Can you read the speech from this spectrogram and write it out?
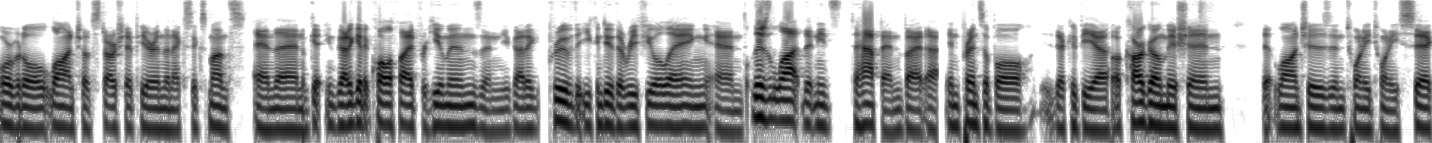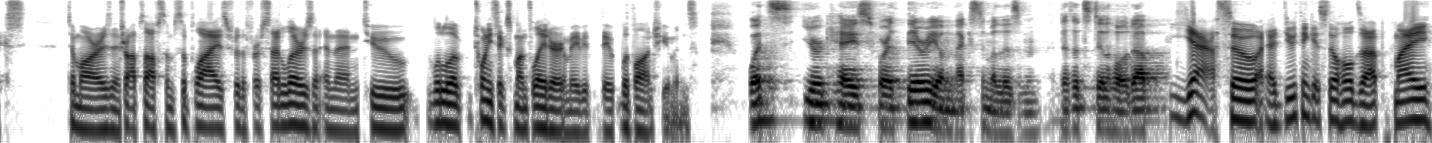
orbital launch of Starship here in the next six months, and then get, you've got to get it qualified for humans, and you've got to prove that you can do the refueling, and there's a lot that needs to happen. But uh, in principle, there could be a, a cargo mission that launches in 2026 to Mars and drops off some supplies for the first settlers, and then two a little 26 months later, maybe they would launch humans. What's your case for Ethereum maximalism? Does it still hold up? Yeah, so I do think it still holds up. My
